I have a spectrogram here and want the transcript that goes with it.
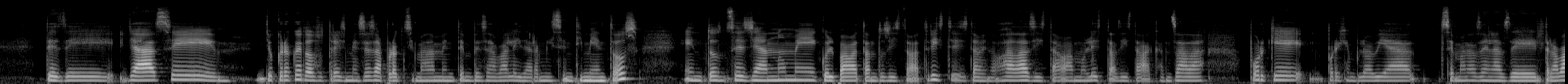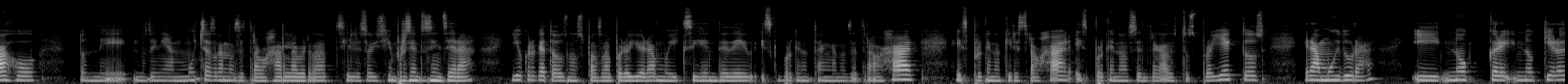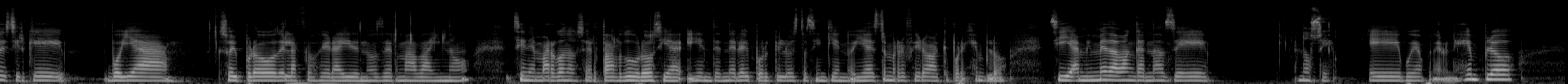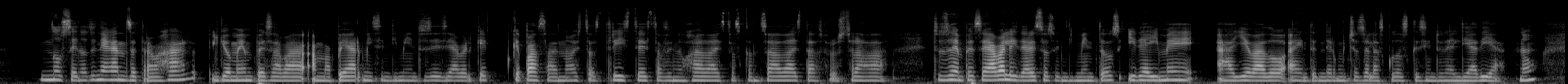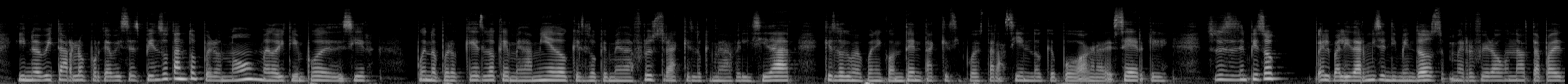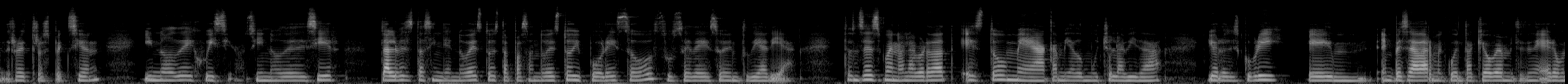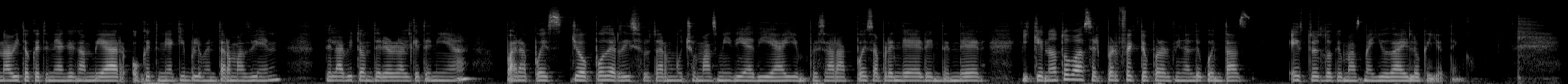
desde ya hace, yo creo que dos o tres meses aproximadamente empecé a validar mis sentimientos, entonces ya no me culpaba tanto si estaba triste, si estaba enojada, si estaba molesta, si estaba cansada porque, por ejemplo, había semanas en las del trabajo donde no tenía muchas ganas de trabajar, la verdad, si le soy 100% sincera, y yo creo que a todos nos pasa, pero yo era muy exigente de, es que porque no te dan ganas de trabajar, es porque no quieres trabajar, es porque no has entregado estos proyectos, era muy dura y no, no quiero decir que voy a soy pro de la flojera y de no hacer nada y no. Sin embargo, no ser tan duros y, y, entender el por qué lo estás sintiendo. Y a esto me refiero a que, por ejemplo, si a mí me daban ganas de, no sé, eh, voy a poner un ejemplo, no sé, no tenía ganas de trabajar, yo me empezaba a mapear mis sentimientos y decía, a ver, ¿qué, qué pasa? ¿No? ¿Estás triste? ¿Estás enojada? ¿Estás cansada? ¿Estás frustrada? Entonces empecé a validar esos sentimientos y de ahí me ha llevado a entender muchas de las cosas que siento en el día a día, ¿no? Y no evitarlo porque a veces pienso tanto, pero no me doy tiempo de decir, bueno, pero ¿qué es lo que me da miedo? ¿Qué es lo que me da frustra? ¿Qué es lo que me da felicidad? ¿Qué es lo que me pone contenta? ¿Qué sí puedo estar haciendo? ¿Qué puedo agradecer? ¿Qué... Entonces empiezo el validar mis sentimientos, me refiero a una etapa de retrospección y no de juicio, sino de decir, tal vez estás sintiendo esto, está pasando esto y por eso sucede eso en tu día a día. Entonces, bueno, la verdad, esto me ha cambiado mucho la vida. Yo lo descubrí, em, empecé a darme cuenta que obviamente era un hábito que tenía que cambiar o que tenía que implementar más bien del hábito anterior al que tenía para pues yo poder disfrutar mucho más mi día a día y empezar a pues aprender, entender y que no todo va a ser perfecto, pero al final de cuentas esto es lo que más me ayuda y lo que yo tengo.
